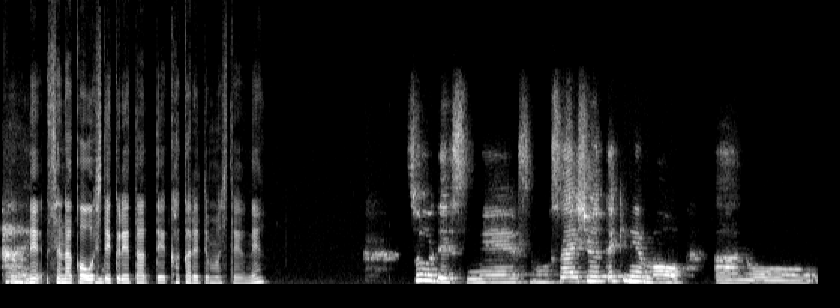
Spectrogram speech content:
はい、背中を押してくれたって書かれてましたよね。そうですね。その最終的にもあの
